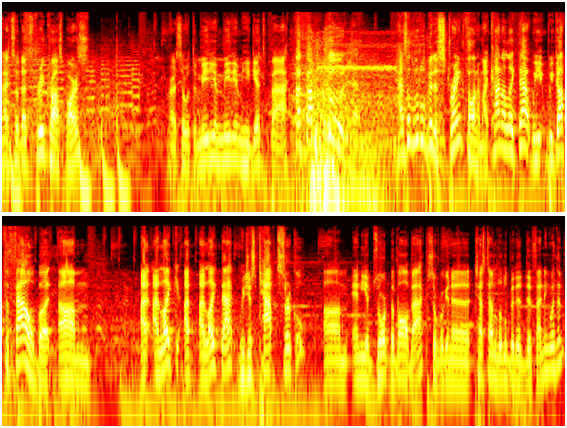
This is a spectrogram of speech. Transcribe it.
All right, so that's three crossbars. All right, so with the medium, medium, he gets back. Has a little bit of strength on him. I kind of like that. We we got the foul, but um, I, I like I, I like that. We just tapped circle, um, and he absorbed the ball back. So we're gonna test out a little bit of defending with him.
